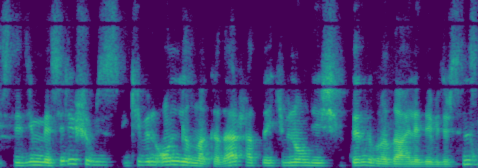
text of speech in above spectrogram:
istediğim mesele şu. Biz 2010 yılına kadar hatta 2010 değişikliklerini de buna dahil edebilirsiniz.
